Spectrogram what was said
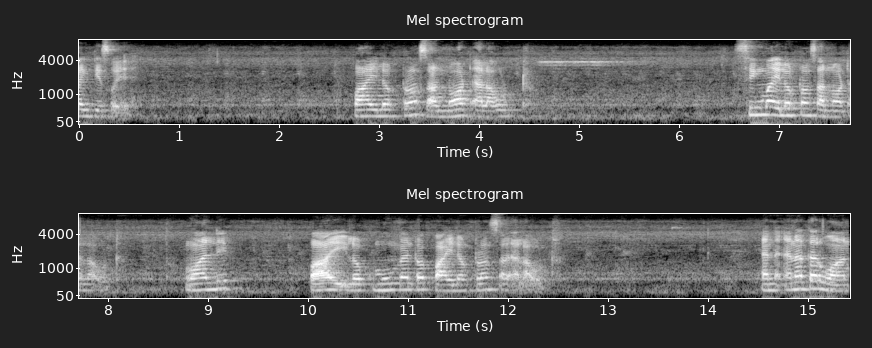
like this way pi electrons are not allowed. Sigma electrons are not allowed. Only pi movement of pi electrons are allowed. And another one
